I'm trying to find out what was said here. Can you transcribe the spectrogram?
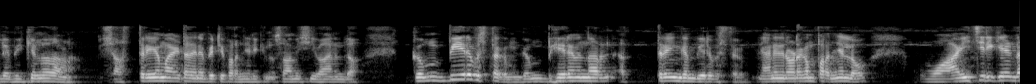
ലഭിക്കുന്നതാണ്. ശാസ്ത്രീയമായിട്ട് അതിനെപ്പറ്റി പറഞ്ഞിരിക്കുന്നു സ്വാമി ശിവാനന്ദ. ഗംഭീര പുസ്തകം ഗംഭീരം എന്ന് പറഞ്ഞ അത്രയും ഗംഭീര പുസ്തകം. ഞാൻ ഇതിനോടകം പറഞ്ഞല്ലോ വായിച്ചിരിക്കേണ്ട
